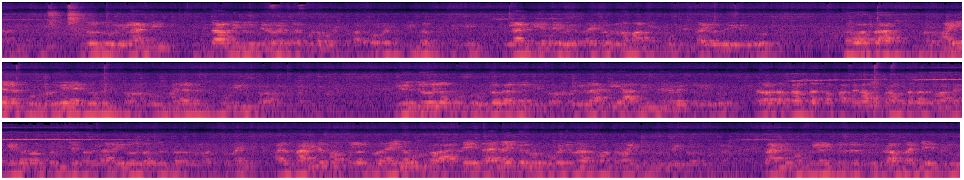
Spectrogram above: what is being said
హామీలు ఇచ్చి ఈరోజు ఎలాంటి మిగతా మీరు నెరవేర్చకుండా ఒక బస్ ఒకటి తీసుకొచ్చింది ఇలాంటి అంటే రైతుల రుణమాఫీ పూర్తి స్థాయిలో లేదు తర్వాత మన మహిళలకు రెండు వేల ఐదు వందలు ఇస్తూ ఉన్నారు. మహిళలకు కూలీలు ఇస్తూ ఉన్నారు. నిరుద్యోగులకు ఉద్యోగాలు కల్పిస్తూ ఉన్నారు. ఇలాంటి హామీలు నెరవేర్చలేదు. తర్వాత ప్రభుత్వ పథకం ప్రభుత్వ పథకం కేంద్ర ప్రభుత్వం ఇచ్చే పథకాలు ఈరోజు అభివృద్ధి పథకాలు నడుస్తున్నాయి అది స్థానిక సంస్థలకు అయినప్పుడు అదే టైం అయిపోయి ఒకటిన్నర సంవత్సరం అయితే స్థానిక సంస్థలు గ్రామ పంచాయతీలు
